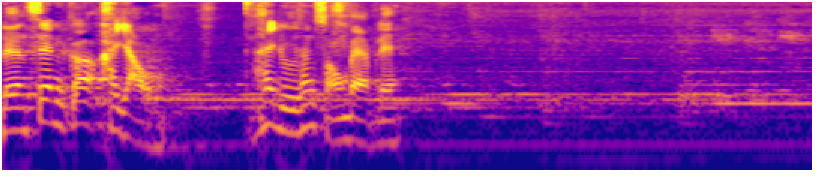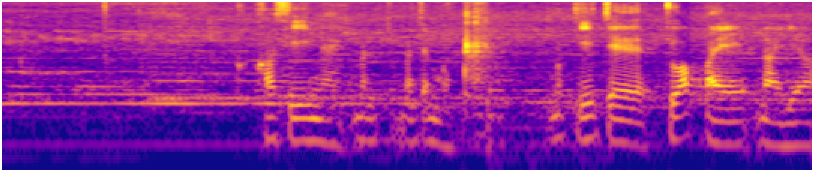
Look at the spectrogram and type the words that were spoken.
เดินเส้นก็เขย่าให้ดูทั้งสองแบบเลย ขอซีไงมันมันจะหมด เมื่อกี้เจอจวบไปหน่อยเดียว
